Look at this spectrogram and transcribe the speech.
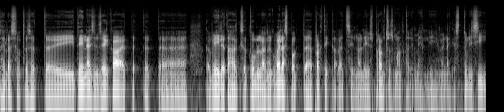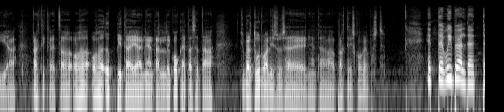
selles suhtes, et äh, teine asi on see ka, et, et, et ka meile tahaks tulla nagu väljaspoolt praktikale, et siin oli just Prantsusmaalt oli meil inimene, kes tuli siia praktikale, et osa, osa õppida ja nii-öelda kogeda seda küberturvalisuse nii-öelda praktilist kogemust. et võib öelda, et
